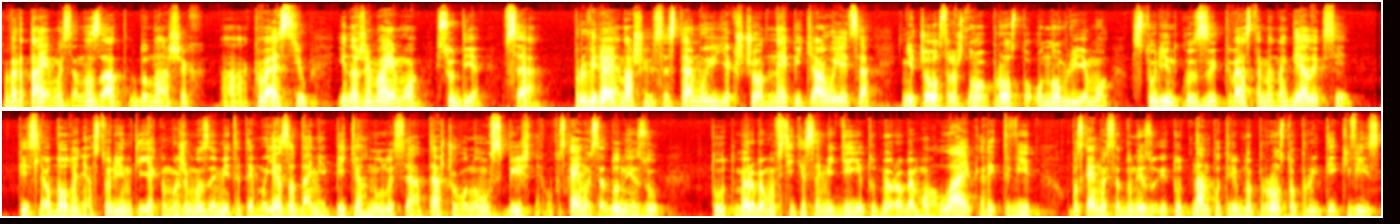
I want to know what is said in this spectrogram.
Вертаємося назад до наших а, квестів і нажимаємо сюди. Все. Провіряє нашою системою. Якщо не підтягується, нічого страшного, просто оновлюємо сторінку з квестами на Galaxy. Після оновлення сторінки, як ми можемо замітити, моє завдання підтягнулося, те, що воно успішне. Опускаємося донизу. Тут ми робимо всі ті самі дії, тут ми робимо лайк, ретвіт, опускаємося донизу, і тут нам потрібно просто пройти квіз.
